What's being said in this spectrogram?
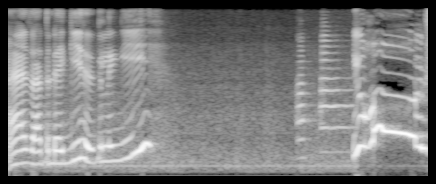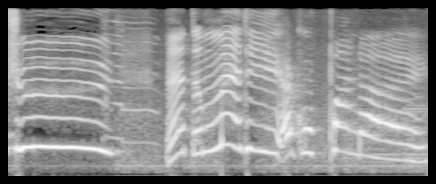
Eh, satu lagi, satu lagi. Yoho, shit. Matematik, aku pandai.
